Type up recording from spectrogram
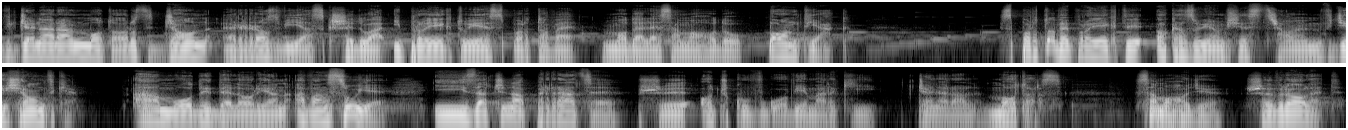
W General Motors John rozwija skrzydła i projektuje sportowe modele samochodu Pontiac. Sportowe projekty okazują się strzałem w dziesiątkę, a młody DeLorean awansuje i zaczyna pracę przy oczku w głowie marki General Motors, samochodzie Chevrolet.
